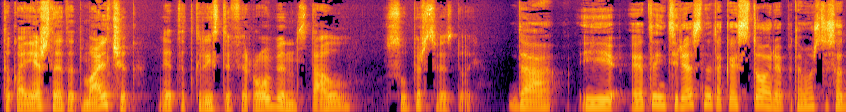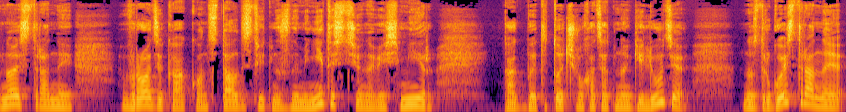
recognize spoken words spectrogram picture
То, конечно, этот мальчик, этот Кристофер Робин стал суперзвездой. Да, и это интересная такая история, потому что, с одной стороны, вроде как он стал действительно знаменитостью на весь мир, как бы это то, чего хотят многие люди, но, с другой стороны,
